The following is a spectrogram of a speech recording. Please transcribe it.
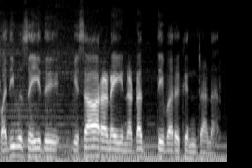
பதிவு செய்து விசாரணை நடத்தி வருகின்றனர்.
